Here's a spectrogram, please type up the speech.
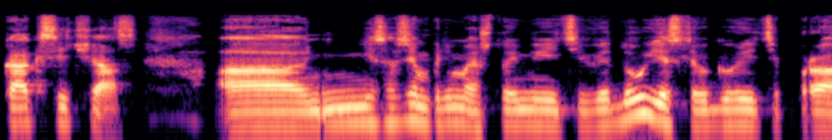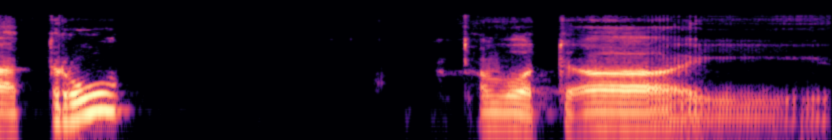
как сейчас. Э, не совсем понимаю, что имеете в виду, если вы говорите про true, вот, э,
